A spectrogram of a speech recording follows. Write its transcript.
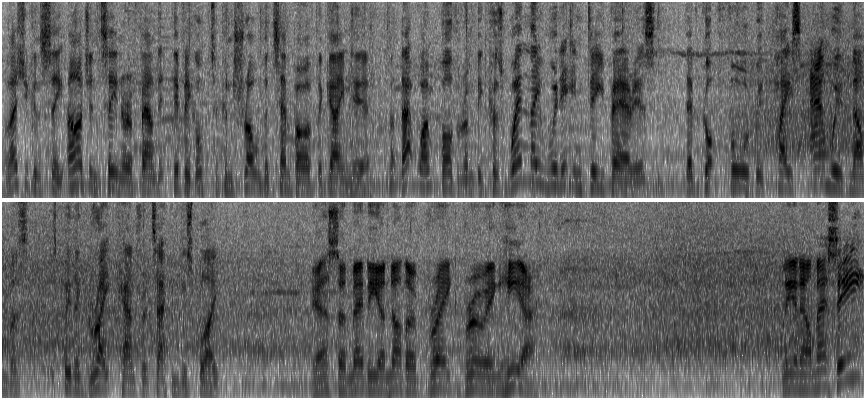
Well, as you can see, Argentina have found it difficult to control the tempo of the game here. But that won't bother them because when they win it in deep areas, they've got forward with pace and with numbers. It's been a great counter-attacking display. Yes, and maybe another break brewing here. Lionel Messi.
